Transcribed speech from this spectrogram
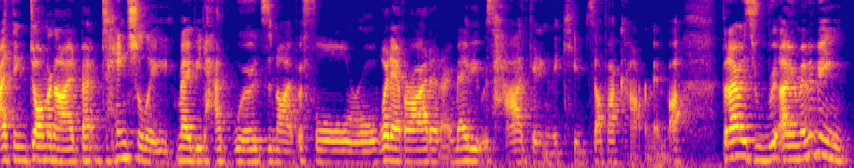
I think Dom and I had potentially maybe had words the night before or whatever. I don't know. Maybe it was hard getting the kids up. I can't remember. But I was, re- I remember being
